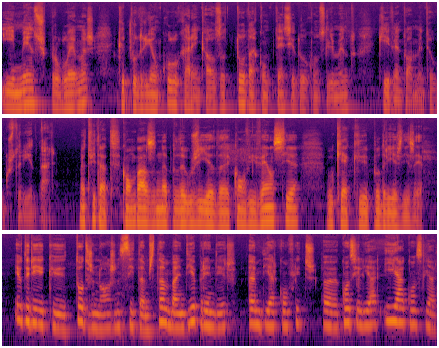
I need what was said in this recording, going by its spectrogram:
imensos problemas que poderiam colocar em causa toda a competência do aconselhamento que eventualmente eu gostaria de dar. Natividade, com base na pedagogia da convivência, o que é que poderias dizer? Eu diria que todos nós necessitamos também de aprender a mediar conflitos, a conciliar e a aconselhar.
